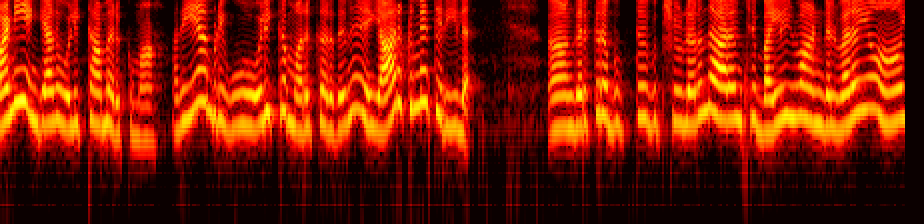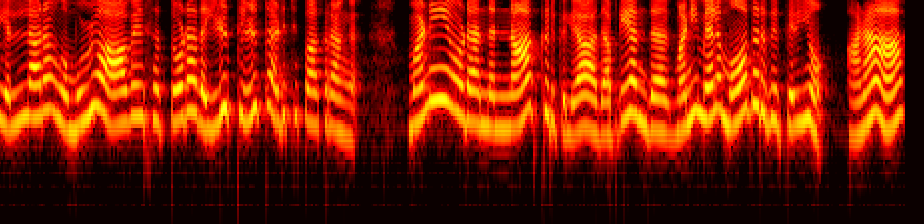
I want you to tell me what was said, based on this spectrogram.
மணி எங்கேயாவது ஒழிக்காமல் இருக்குமா? அது ஏன் அப்படி ஒழிக்க மறுக்கிறதுன்னு யாருக்குமே தெரியல. அங்கே இருக்கிற புக்து பிக்ஷுவிலேருந்து ஆரம்பித்து பயில்வான்கள் வரையும் எல்லாரும் அவங்க முழு ஆவேசத்தோடு அதை இழுத்து இழுத்து அடித்து பார்க்குறாங்க மணியோட அந்த நாக்கு இருக்கு இல்லையா அது அப்படியே அந்த மணி மேலே மோதுறது தெரியும். ஆனால்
